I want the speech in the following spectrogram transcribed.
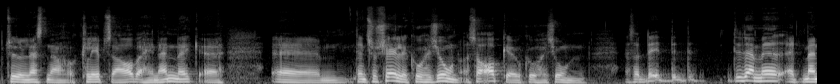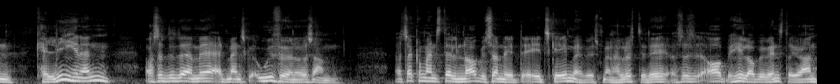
betyder næsten at klæbe sig op af hinanden, ikke? Af, af, øhm, den sociale kohæsion og så opgavekohæsionen. Altså det, det, det der med, at man kan lide hinanden, og så det der med, at man skal udføre noget sammen. Og så kan man stille den op i sådan et, et schema, hvis man har lyst til det. Og så op, helt op i venstre hjørne,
